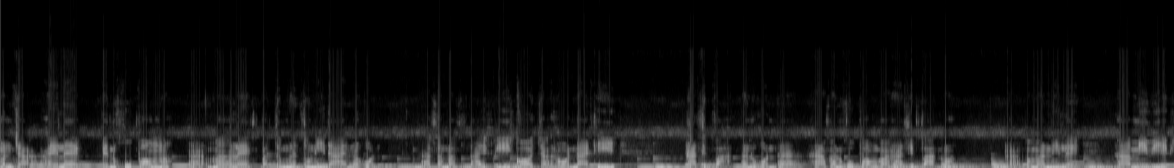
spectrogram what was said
มันจะให้แลกเป็นคูปองเนาะอ่ามาแลกบัตรเติมเงินตรงนี้ได้นะทุกคนอ่าสำหรับสายฟรีก็จะถอนได้ที่ 50 บาทนะทุกคนอ่า5,000คูปองก็ 50 บาทเนาะประมาณนี้เลย ถ้ามี VIP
